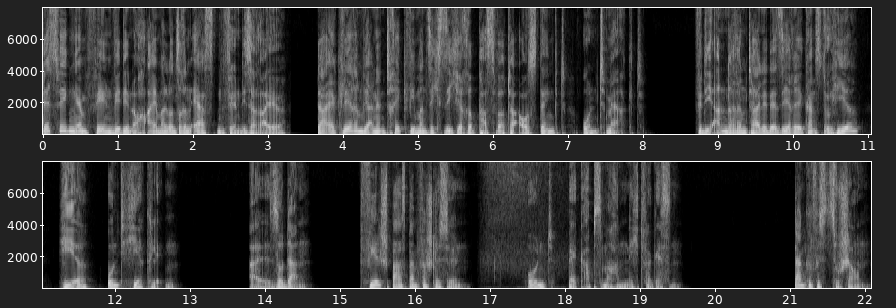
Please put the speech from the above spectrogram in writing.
Deswegen empfehlen wir dir noch einmal unseren ersten Film dieser Reihe. Da erklären wir einen Trick, wie man sich sichere Passwörter ausdenkt und merkt. Für die anderen Teile der Serie kannst du hier, hier und hier klicken. Also dann, viel Spaß beim Verschlüsseln und Backups machen nicht vergessen. Danke fürs Zuschauen.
